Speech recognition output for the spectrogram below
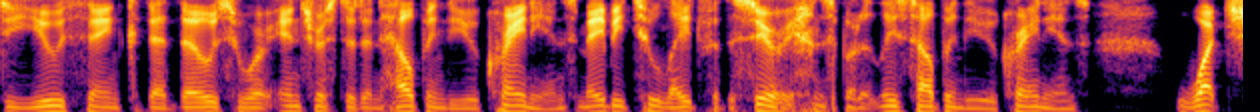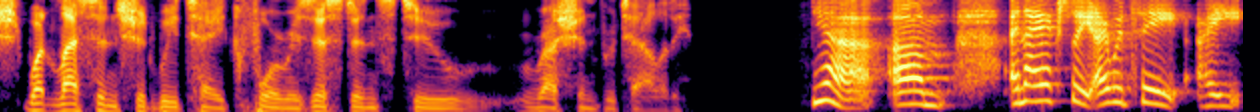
do you think that those who are interested in helping the Ukrainians, maybe too late for the Syrians, but at least helping the Ukrainians, what sh- what lessons should we take for resistance to Russian brutality? Yeah, um, and I actually I would say I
